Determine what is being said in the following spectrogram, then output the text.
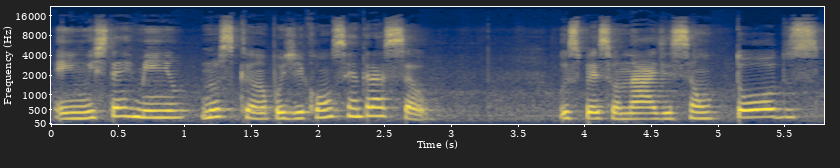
em um extermínio nos campos de concentração. Os personagens são todos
